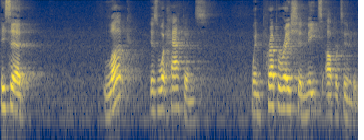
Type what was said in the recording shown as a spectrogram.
He said, Luck is what happens when preparation meets opportunity.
